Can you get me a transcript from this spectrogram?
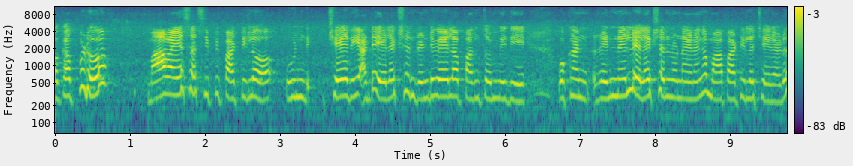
ఒకప్పుడు మా వైఎస్ఆర్సిపి పార్టీలో ఉండి చేరి అంటే ఎలక్షన్ రెండు వేల పంతొమ్మిది ఒక రెండు నెలలు ఎలక్షన్లు ఉన్నాయనగా మా పార్టీలో చేరాడు.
